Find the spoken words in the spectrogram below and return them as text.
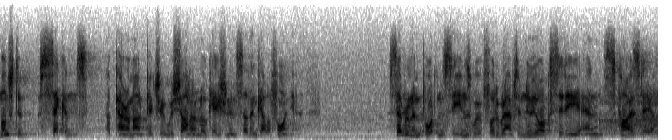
Most of Seconds, a Paramount picture, was shot on location in Southern California. Several important scenes were photographed in New York City and Scarsdale,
